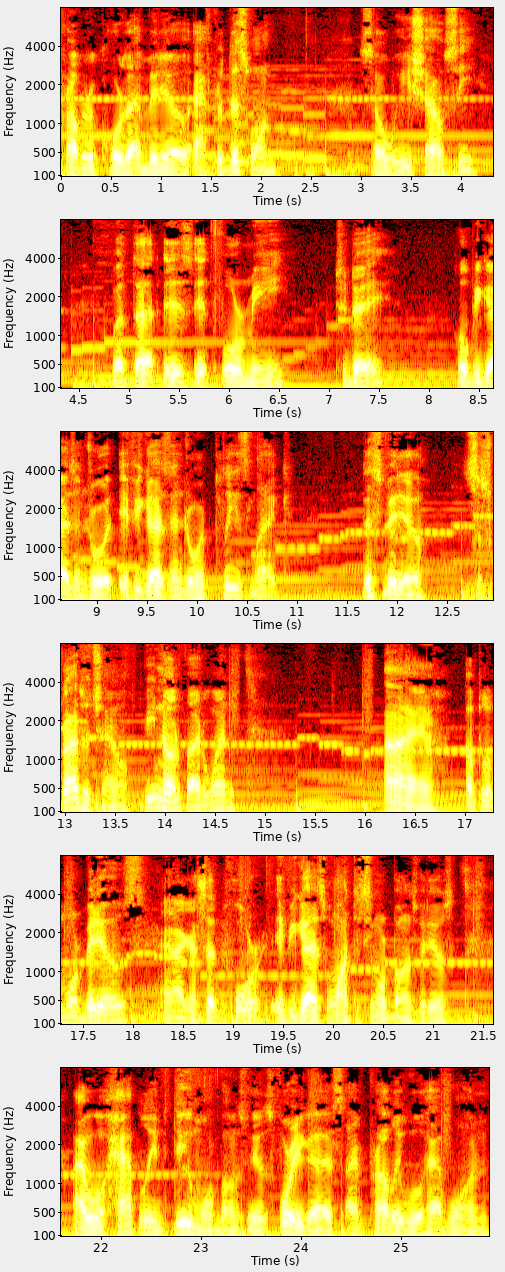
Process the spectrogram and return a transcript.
probably record that video after this one. So we shall see. But that is it for me today. Hope you guys enjoyed. If you guys enjoyed, please like this video, subscribe to the channel, be notified when I upload more videos. And like I said before, if you guys want to see more bonus videos, I will happily do more bonus videos for you guys. I probably will have one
